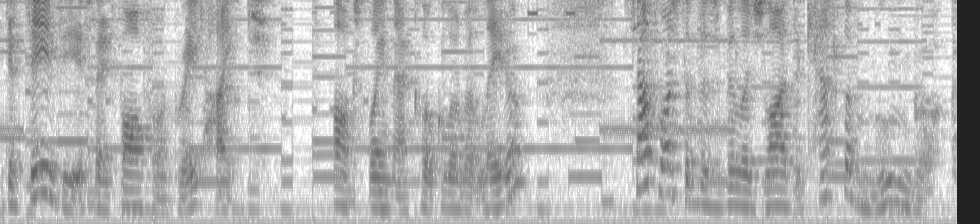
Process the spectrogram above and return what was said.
It can save thee if they fall from a great height. I'll explain that cloak a little bit later. Southwest of this village lies the castle of Moonbrook.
